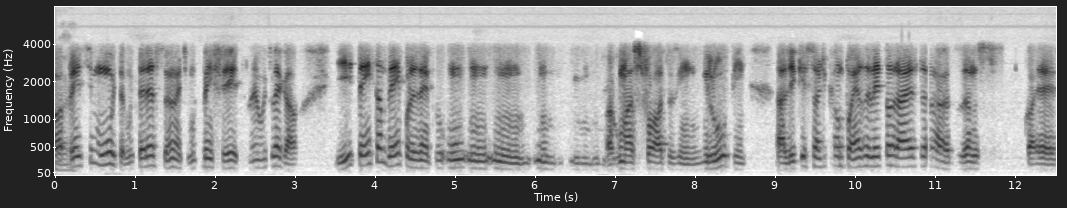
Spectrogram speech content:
Aprende-se muito, é muito interessante, muito bem feito, né? Muito legal. E tem também, por exemplo, um, um, um, algumas fotos em, em, looping ali que são de campanhas eleitorais da, dos anos é,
